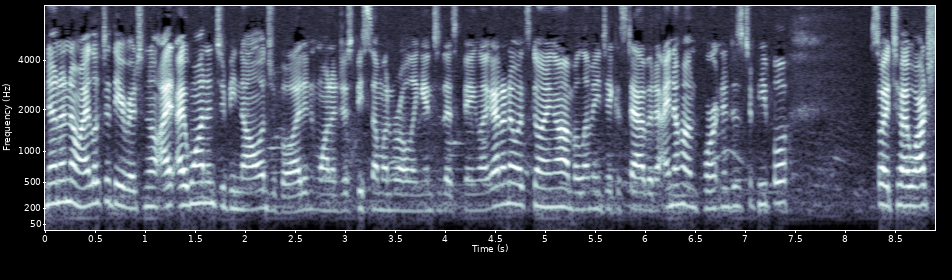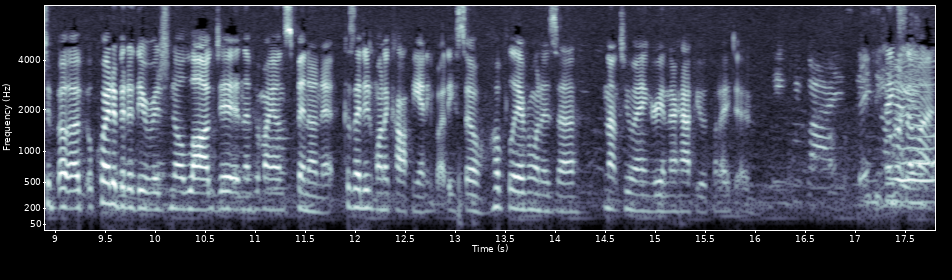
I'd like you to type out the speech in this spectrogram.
No, no, no. I looked at the original. I, I wanted to be knowledgeable. I didn't want to just be someone rolling into this being like, I don't know what's going on, but let me take a stab at it. I know how important it is to people. So I, t- I watched a, uh, quite a bit of the original, logged it, and then put my own spin on it because I didn't want to copy anybody. So hopefully everyone is uh, not too angry and they're happy with what I did. Thank you guys. Thank you. Thanks so much.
